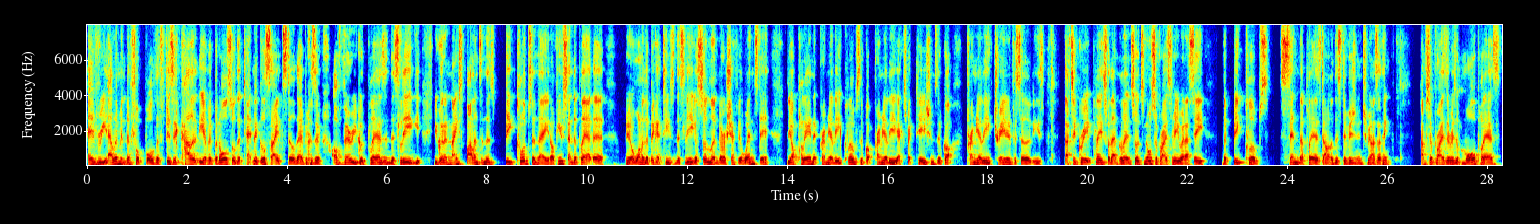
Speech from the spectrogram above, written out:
every element of football, the physicality of it, but also the technical side still there because there are very good players in this league. You've got a nice balance, and there's big clubs in there. You know, if you send a player to you know one of the bigger teams in this league, a Sunderland or a Sheffield Wednesday, they are playing at Premier League clubs. They've got Premier League expectations. They've got Premier League training facilities. That's a great place for them to learn. So it's no surprise to me when I see the big clubs send their players down to this division. And to be honest, I think I'm surprised there isn't more players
